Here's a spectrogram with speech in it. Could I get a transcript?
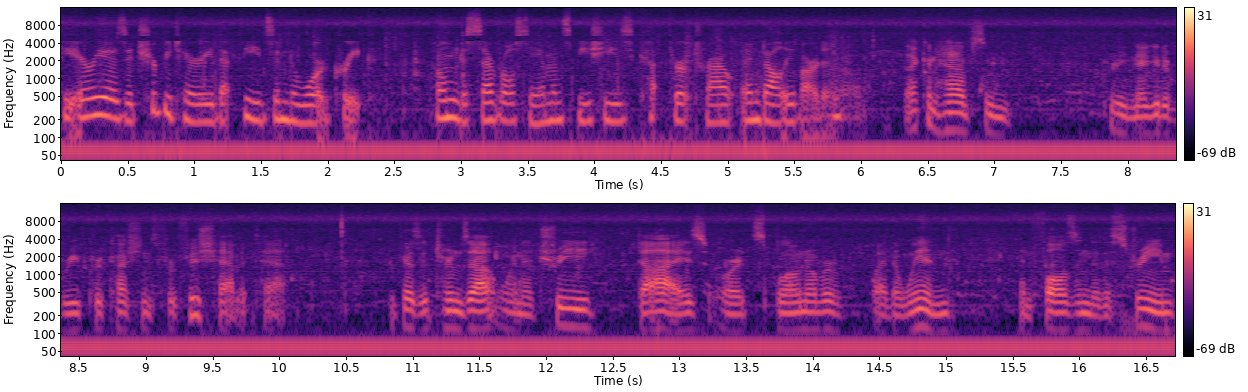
The area is a tributary that feeds into Ward Creek, home to several salmon species, cutthroat trout, and dolly varden. That can have some pretty negative repercussions for fish habitat because it turns out when a tree dies or it's blown over by the wind and falls into the stream,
